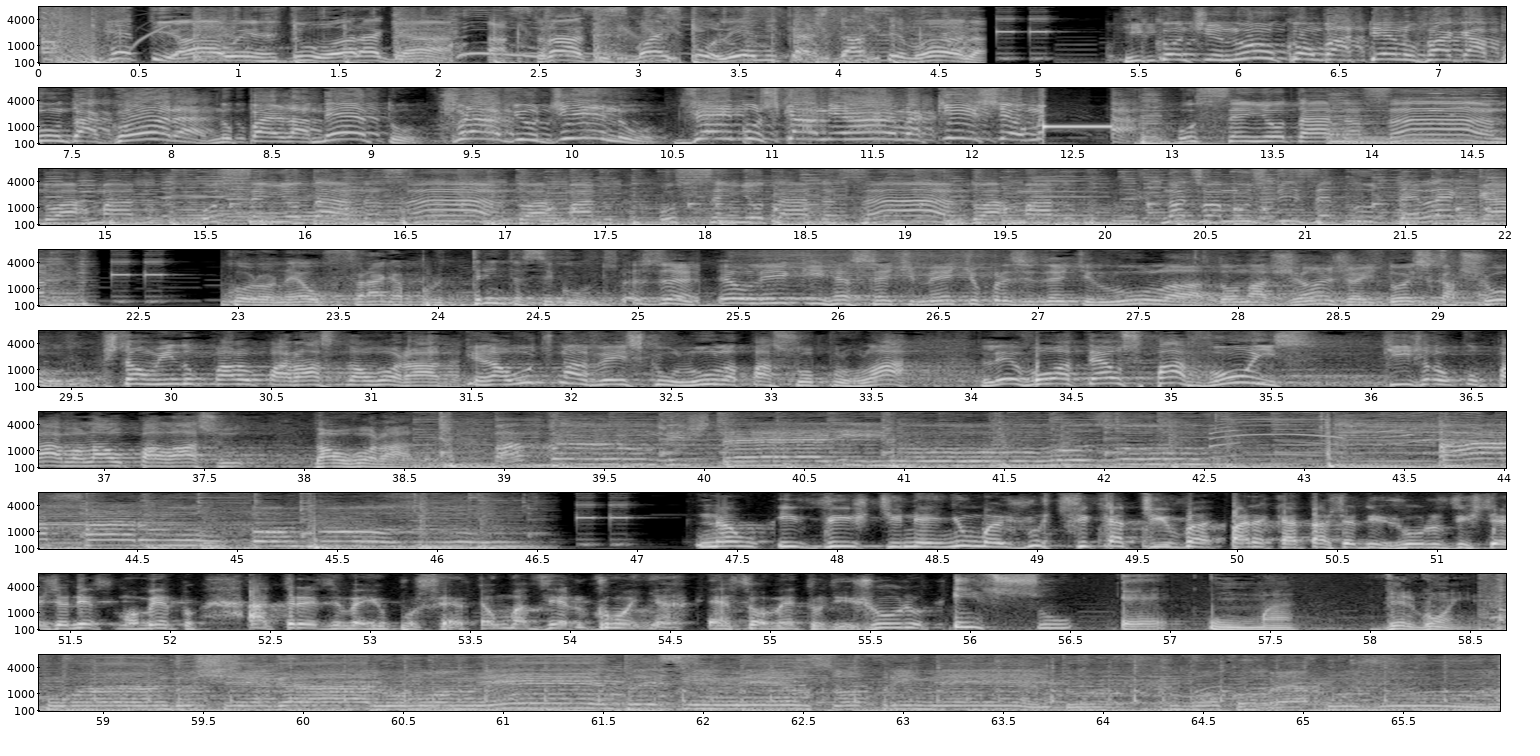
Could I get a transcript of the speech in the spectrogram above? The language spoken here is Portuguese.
Happy Hour do Hora H. As frases mais polêmicas da semana. E continuo combatendo vagabundo agora no parlamento? Flávio Dino, vem buscar minha arma aqui, seu m... O senhor tá dançando armado, o senhor tá dançando armado, o senhor tá dançando armado. Nós vamos dizer pro delegado. Coronel Fraga por 30 segundos. Presidente, eu li que recentemente o presidente Lula, Dona Janja e dois cachorros estão indo para o Palácio da Alvorada. E a última vez que o Lula passou por lá, levou até os pavões que ocupavam lá o Palácio da Alvorada. Pavão misterioso, Não existe nenhuma justificativa para que a taxa de juros esteja nesse momento a 13,5%. É uma vergonha esse aumento de juros. Isso é uma vergonha. Quando chegar o momento, esse meu sofrimento, vou cobrar com juros, juro.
